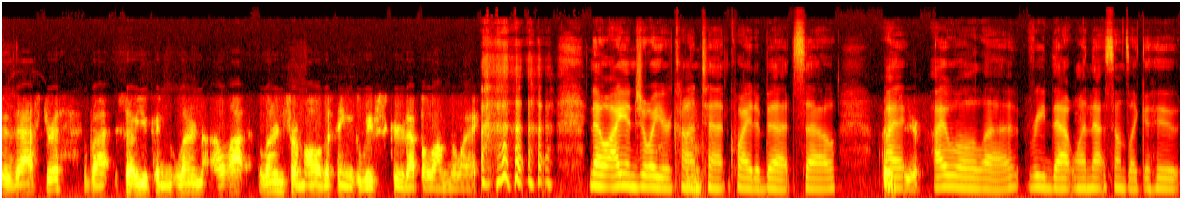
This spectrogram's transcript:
disastrous, but so you can learn a lot, learn from all the things we've screwed up along the way. no, I enjoy your content quite a bit, so thank I you. I will uh, read that one. That sounds like a hoot.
